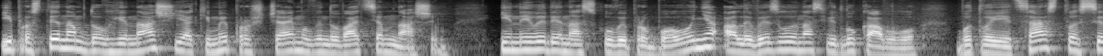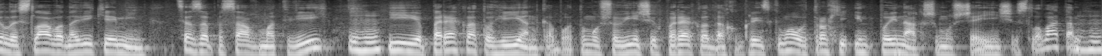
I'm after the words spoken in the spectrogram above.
і прости нам довги наші, як і ми прощаємо винуватцям нашим. І не веди нас у випробовування, але визволи нас від лукавого, бо Твоє царство, сили, слава навіки. Амінь. Це записав Матвій і переклад Огієнка, бо тому що в інших перекладах української мови трохи ін- по-інакшому ще інші слова там е,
